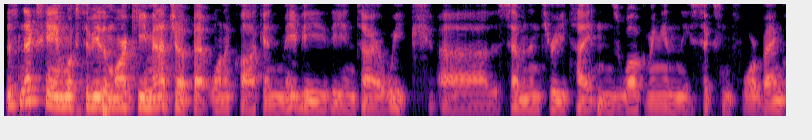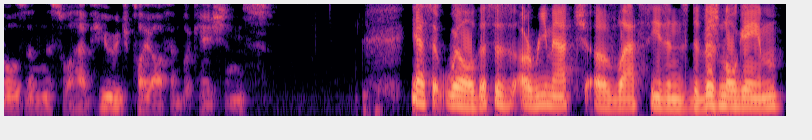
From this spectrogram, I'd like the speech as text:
This next game looks to be the marquee matchup at one o'clock and maybe the entire week. Uh, the seven and three Titans welcoming in the six and four Bengals, and this will have huge playoff implications. Yes, it will. This is a rematch of last season's divisional game,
